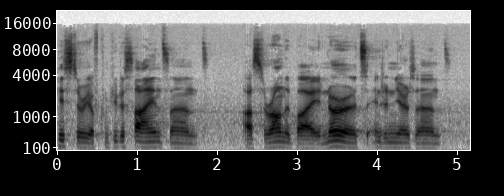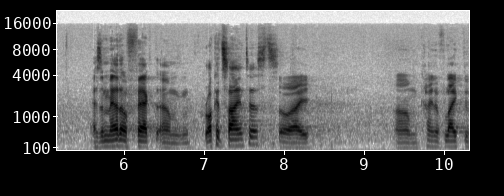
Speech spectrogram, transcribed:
history of computer science and are surrounded by nerds, engineers, and as a matter of fact, um, rocket scientists. So I um, kind of like to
